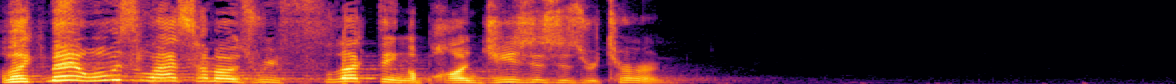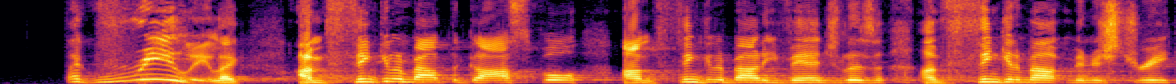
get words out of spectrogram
I'm like, man, when was the last time I was reflecting upon Jesus' return? Like, really? Like, I'm thinking about the gospel. I'm thinking about evangelism. I'm thinking about ministry.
